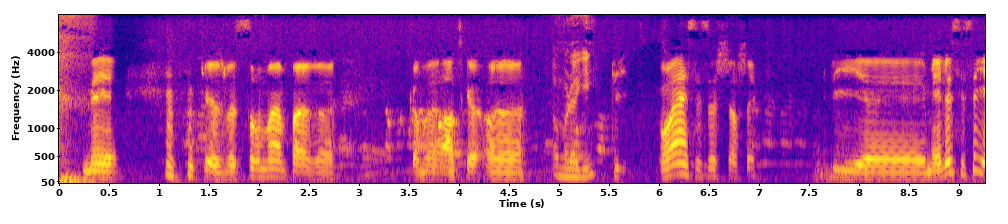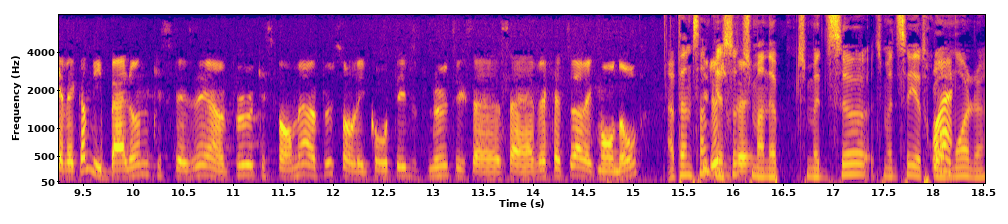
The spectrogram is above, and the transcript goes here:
mais que je vais sûrement me faire euh, comme en tout cas euh, Homologué. Ouais, c'est ça, je cherchais. Puis, euh, mais là, c'est ça, il y avait comme des ballons qui se faisaient un peu, qui se formaient un peu sur les côtés du pneu, tu sais, ça, ça avait fait ça avec mon autre. Attends, il me semble là, que ça, tu m'en as, tu m'as dit ça, tu m'as dit ça il y a trois Ouais. mois là.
